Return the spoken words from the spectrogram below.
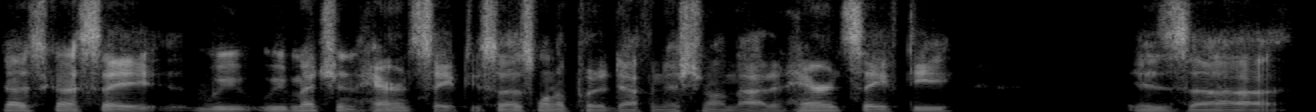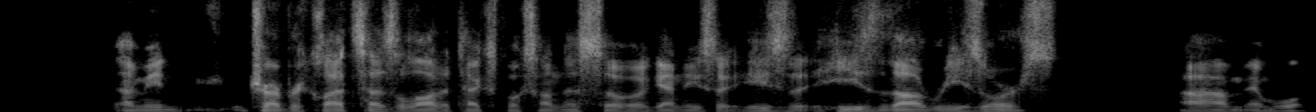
Yeah, I was going to say we we mentioned inherent safety, so I just want to put a definition on that. Inherent safety is, uh, I mean, Trevor Kletz has a lot of textbooks on this. So again, he's a, he's the, he's the resource, um, and we'll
